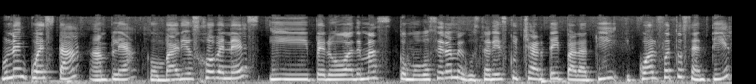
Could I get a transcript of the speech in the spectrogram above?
una encuesta amplia con varios jóvenes y pero además como vocera me gustaría escucharte y para ti, ¿cuál fue tu sentir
